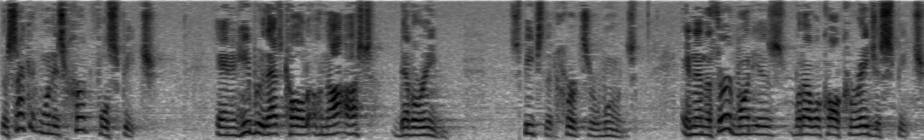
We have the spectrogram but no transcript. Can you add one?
The second one is hurtful speech. And in Hebrew, that's called onaas devarim, speech that hurts or wounds. And then the third one is what I will call courageous speech.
